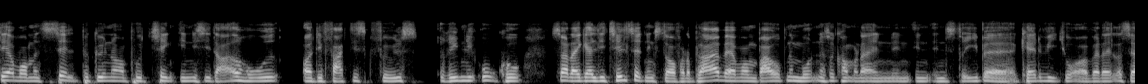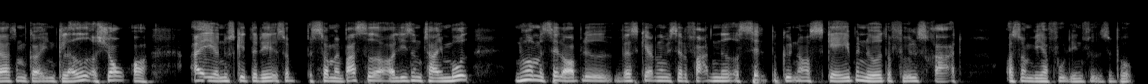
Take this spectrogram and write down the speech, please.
der, hvor man selv begynder at putte ting ind i sit eget hoved, og det faktisk føles rimelig ok, så er der ikke alle de tilsætningsstoffer, der plejer at være, hvor man bare åbner munden, og så kommer der en, en, en stribe af kattevideoer, og hvad der ellers er, som gør en glad og sjov, og ej, og nu skete der det, så, så man bare sidder og ligesom tager imod. Nu har man selv oplevet, hvad sker der, når vi sætter farten ned, og selv begynder at skabe noget, der føles rart, og som vi har fuld indflydelse på.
